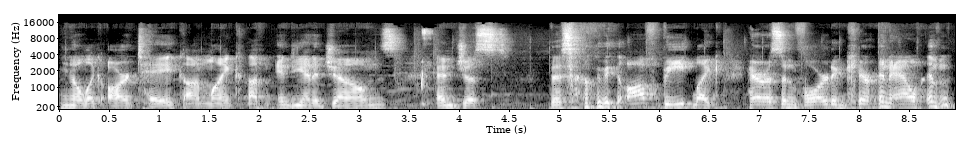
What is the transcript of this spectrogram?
you know, like our take on like on Indiana Jones and just this offbeat like Harrison Ford and Karen Allen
